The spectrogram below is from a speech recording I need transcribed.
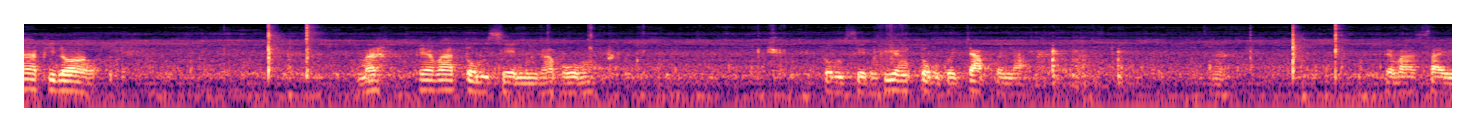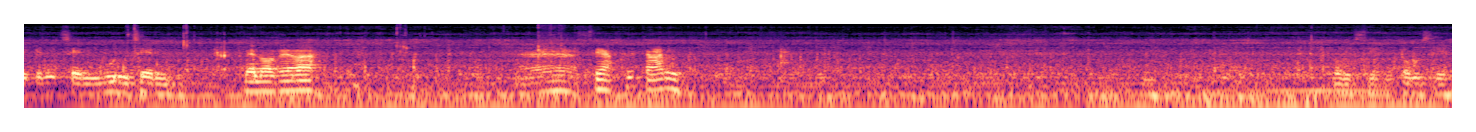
มาพี่น้อง มาแค่ว่าต้มเส้นครับผมต้มเส้นที่ยังต้มก๋วยจับนั่นละนะแต่ว่าใส่เป็นเส้นบุญเส้นแม่นอนแค่ว่าอ่าแซ่บคือกันต้มเส้นต้มเส้น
